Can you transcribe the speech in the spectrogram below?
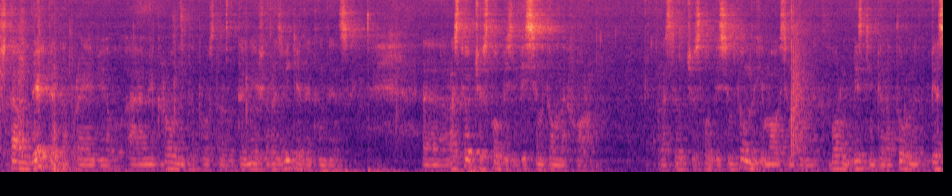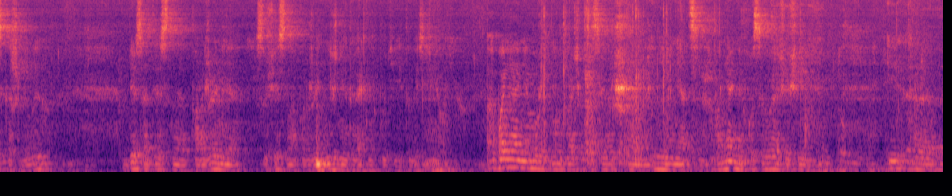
штамм Дельта это проявил, а омикрон это просто дальнейшее развитие этой тенденции. Э, растет число бессимптомных форм. Растет число бессимптомных и малосимптомных форм, без температурных, без кашлевых, без, соответственно, поражения, существенного поражения нижних дыхательных путей, то есть легких. Обоняние может не утрачиваться совершенно и не меняться. Обоняние, вкусовые ощущения. И э,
